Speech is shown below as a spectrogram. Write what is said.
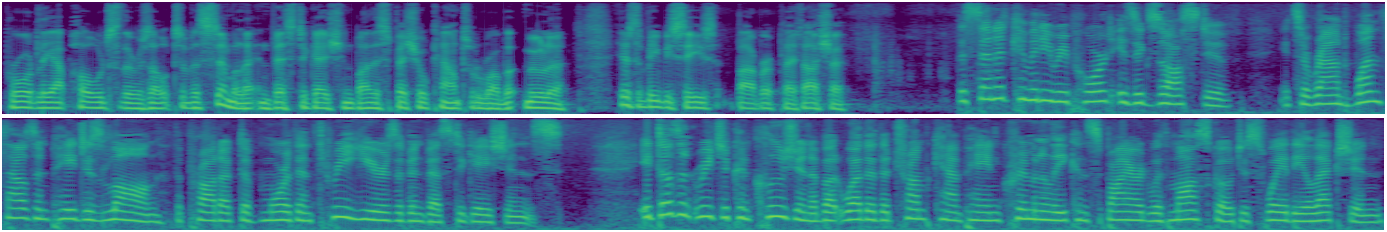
broadly upholds the results of a similar investigation by the special counsel Robert Mueller. Here's the BBC's Barbara Plett-Usher. The Senate committee report is exhaustive. It's around 1,000 pages long, the product of more than three years of investigations. It doesn't reach a conclusion about whether the Trump campaign criminally conspired with Moscow to sway the election,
